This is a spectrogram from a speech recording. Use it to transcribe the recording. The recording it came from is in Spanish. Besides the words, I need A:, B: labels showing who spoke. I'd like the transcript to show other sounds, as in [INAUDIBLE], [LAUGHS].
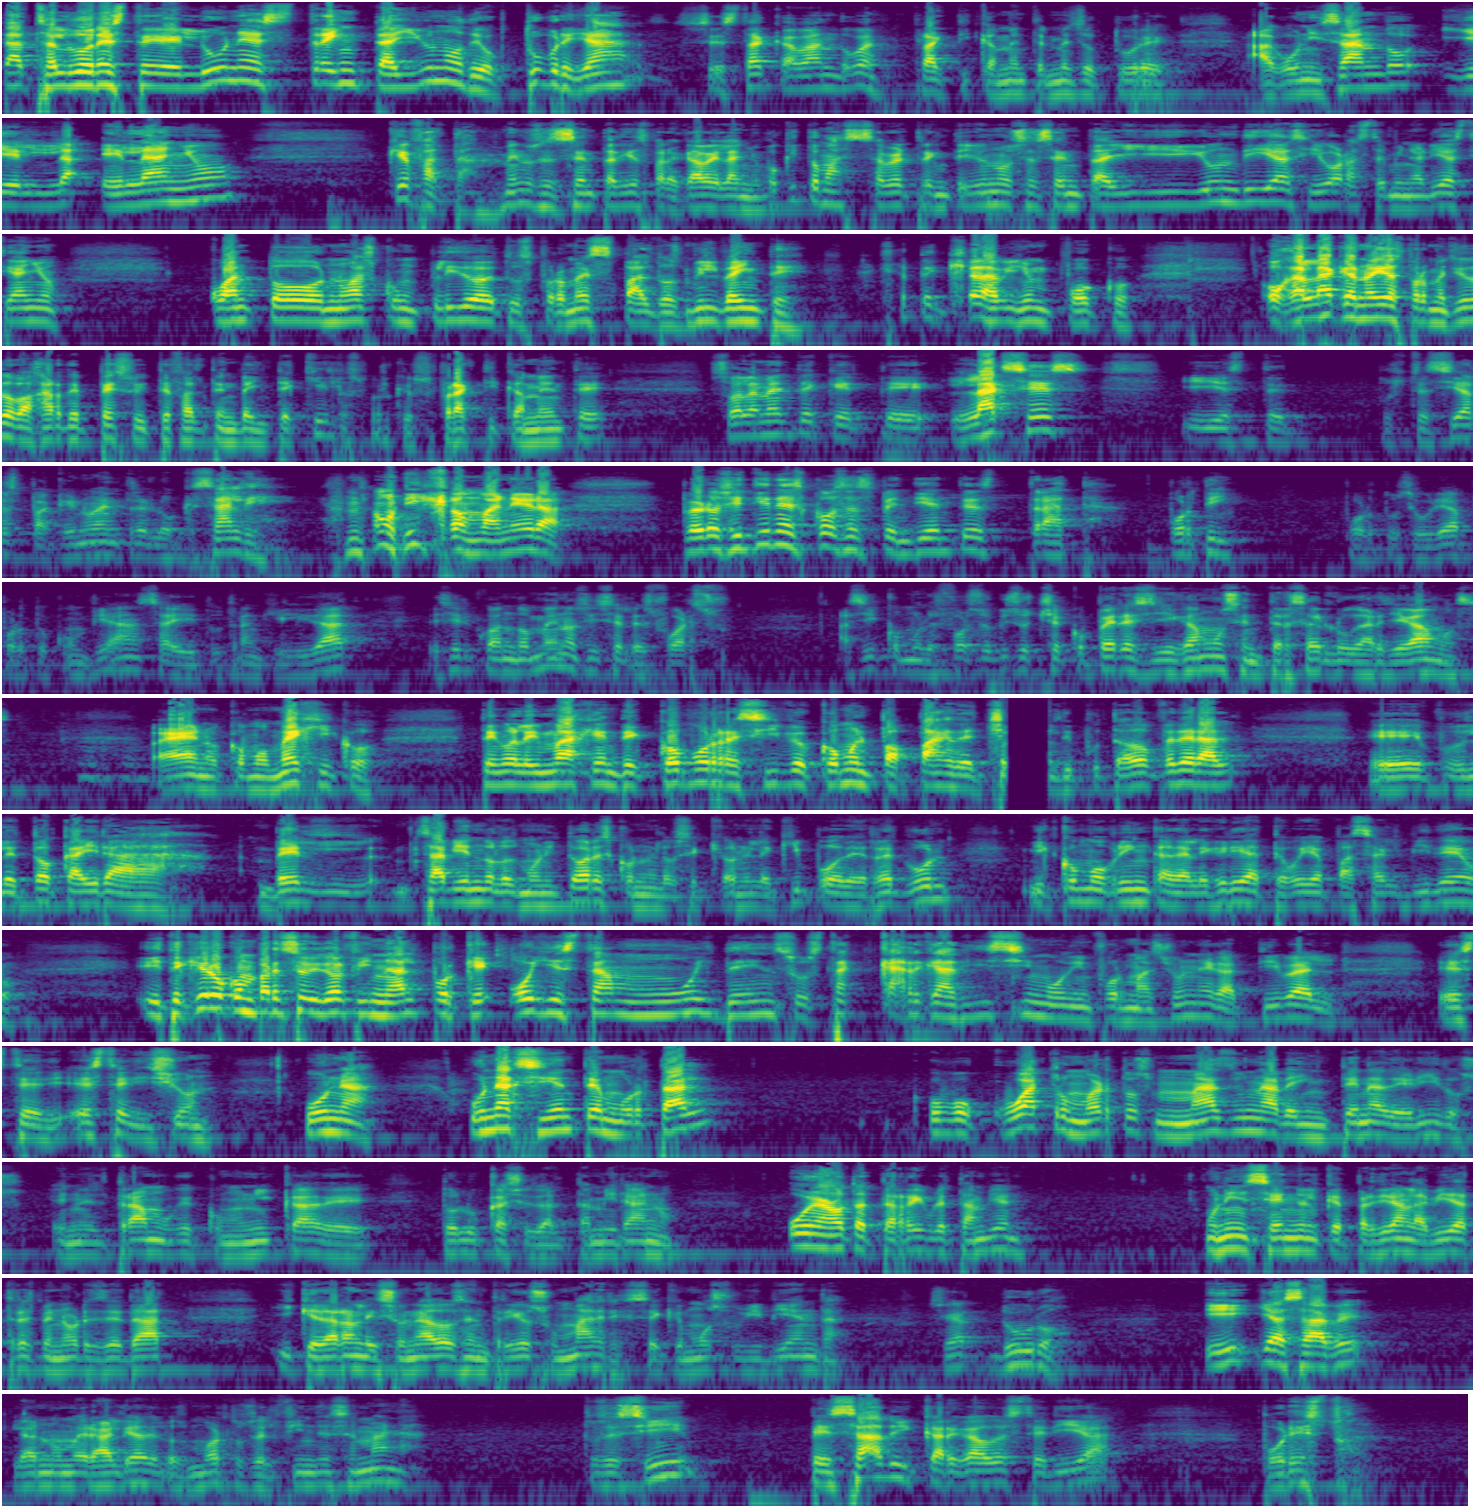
A: tal? Saludo en este lunes 31 de octubre ya. Se está acabando, bueno, prácticamente el mes de octubre agonizando y el, año, ¿qué falta? Menos 60 días para acabe el año. Un poquito más, a ver, 31, 61 días y horas terminaría este año. ¿Cuánto no has cumplido de tus promesas para el 2020? [LAUGHS] Ya te queda bien poco. Ojalá que no hayas prometido bajar de peso y te falten 20 kilos, porque es prácticamente solamente que te laxes y este, pues te para que no entre lo que sale. [LAUGHS] La única manera. Pero si tienes cosas pendientes, trata por ti, por tu seguridad, por tu confianza y tu tranquilidad. Es decir, cuando menos hice el esfuerzo. Así como el esfuerzo que hizo Checo Pérez, llegamos en tercer lugar, llegamos. Bueno, como México. Tengo la imagen de cómo recibe, cómo el papá de Checo, el diputado federal, eh, pues le toca ir a, ver, está viendo los monitores con el, con el equipo de Red Bull y cómo brinca de alegría. Te voy a pasar el video. Y te quiero compartir ese video al final porque hoy está muy denso, está cargadísimo de información negativa el, este, esta edición. Una, un accidente mortal, hubo cuatro muertos, más de una veintena de heridos en el tramo que comunica de Toluca a Ciudad Altamirano. Una nota terrible también, un incendio en el que perdieron la vida tres menores de edad y quedaron lesionados, entre ellos su madre, se quemó su vivienda. O sea, duro. Y ya sabe la numeralia de los muertos del fin de semana. Entonces sí, pesado y cargado este día por esto.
